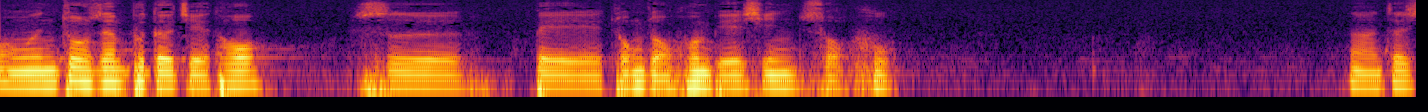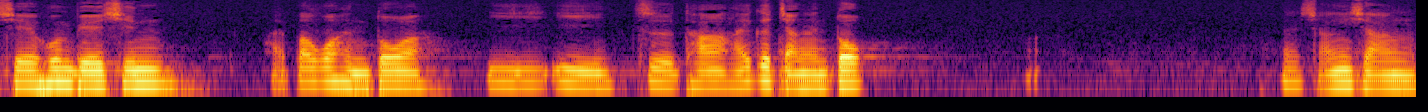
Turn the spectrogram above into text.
我们众生不得解脱，是被种种分别心所缚。那这些分别心还包括很多啊，意、义、自、他，还可以讲很多。再想一想，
